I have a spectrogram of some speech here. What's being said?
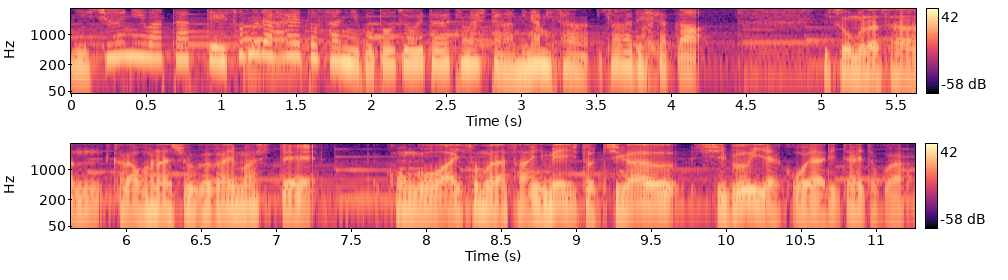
2週にわたって磯村勇人さんにご登場いただきましたが南さんいかがでしたか、はい、磯村さんからお話を伺いまして今後は磯村さんイメージと違う渋い役をやりたいとか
